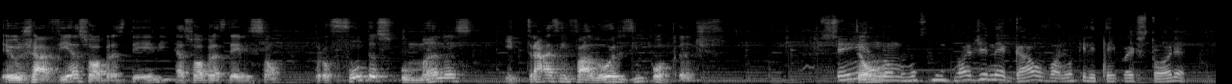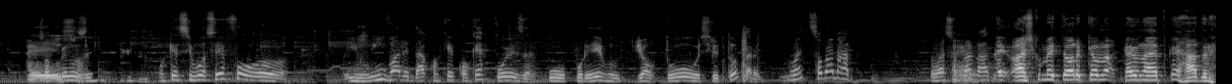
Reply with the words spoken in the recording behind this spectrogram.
eu já vi as obras dele, as obras dele são profundas, humanas e trazem valores importantes. Sim, Então- não, você não pode negar o valor que ele tem pra história É só isso. pelos erros. Porque se você for in- invalidar qualquer, qualquer coisa por, por erro de autor ou escritor, cara, não vai sobrar nada. Não vai sobrar É. nada. Eu acho que o meteoro caiu na, caiu na época errada, né?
